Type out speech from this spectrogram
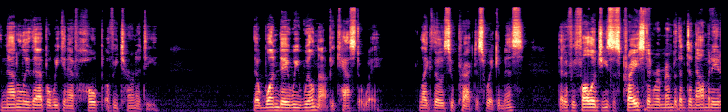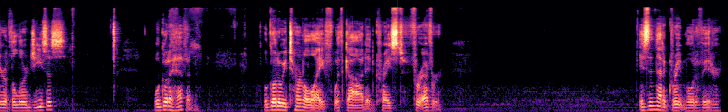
And not only that, but we can have hope of eternity. That one day we will not be cast away like those who practice wickedness, that if we follow Jesus Christ and remember the denominator of the Lord Jesus, we'll go to heaven. We'll go to eternal life with God and Christ forever. Isn't that a great motivator?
